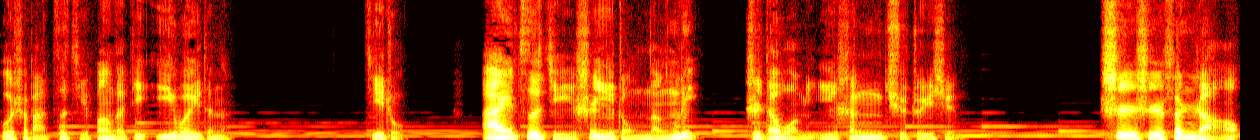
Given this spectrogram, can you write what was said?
不是把自己放在第一位的呢？记住，爱自己是一种能力，值得我们一生去追寻。世事纷扰，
